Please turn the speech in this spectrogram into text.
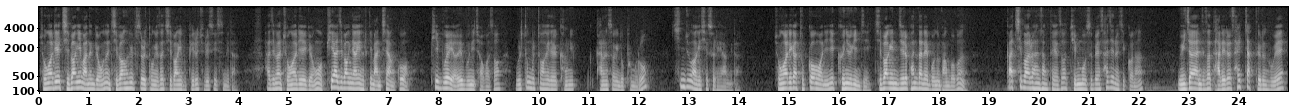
종아리에 지방이 많은 경우는 지방 흡입술을 통해서 지방의 부피를 줄일 수 있습니다. 하지만 종아리의 경우 피하 지방량이 그렇게 많지 않고 피부에 여유분이 적어서 울퉁불퉁하게 될 가능성이 높으므로 신중하게 시술해야 합니다. 종아리가 두꺼운 원인이 근육인지 지방인지를 판단해 보는 방법은 까치발을 한 상태에서 뒷모습에 사진을 찍거나 의자에 앉아서 다리를 살짝 들은 후에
